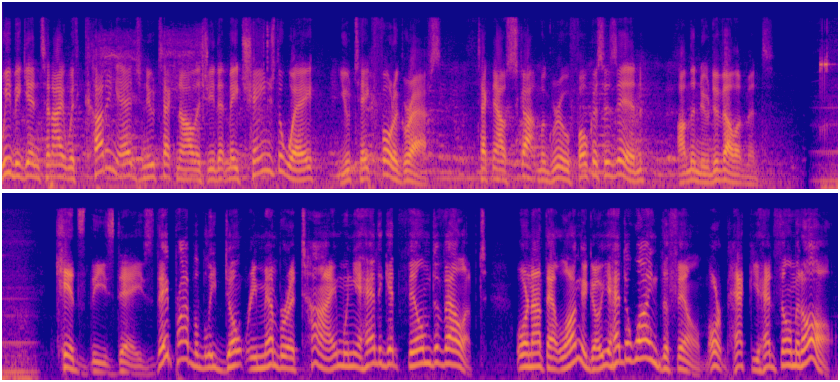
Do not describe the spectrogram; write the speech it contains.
We begin tonight with cutting edge new technology that may change the way you take photographs. Tech Now's Scott McGrew focuses in on the new development. Kids these days, they probably don't remember a time when you had to get film developed. Or not that long ago, you had to wind the film. Or heck, you had film at all.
